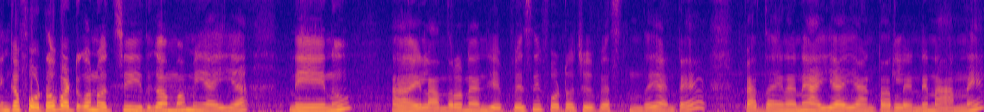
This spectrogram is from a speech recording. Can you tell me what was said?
ఇంకా ఫోటో పట్టుకొని వచ్చి ఇదిగమ్మ అమ్మ మీ అయ్య నేను ఆ, వీళ్ళందరూ అని చెప్పేసి ఫోటో చూపిస్తుంది. అంటే పెద్ద ఆయనని అయ్య అయ్య అంటారులేండి నాన్నే.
